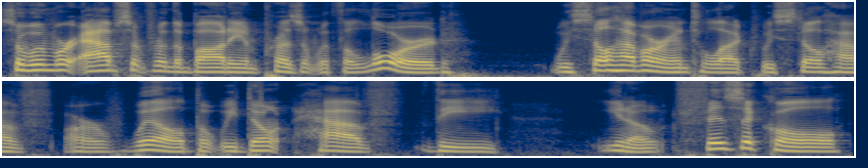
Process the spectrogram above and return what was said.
So when we're absent from the body and present with the Lord, we still have our intellect, we still have our will, but we don't have the, you know, physical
